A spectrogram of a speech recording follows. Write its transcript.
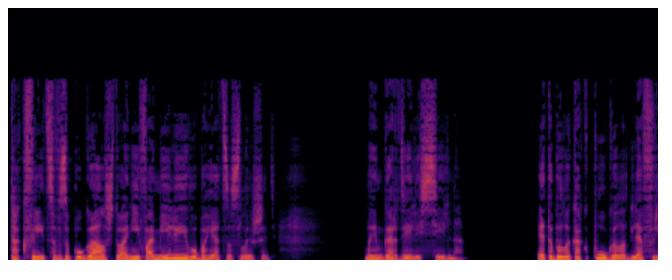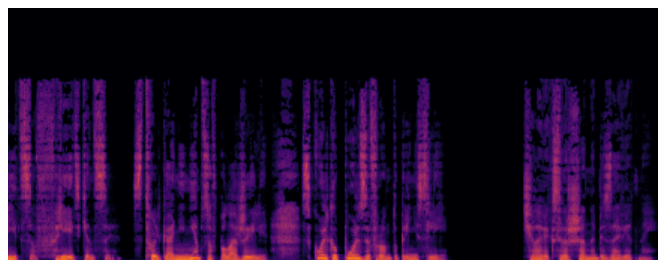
так фрицев запугал, что они и фамилию его боятся слышать. Мы им гордились сильно. Это было как пугало для фрицев, фредькинцы. Столько они немцев положили, сколько пользы фронту принесли. Человек совершенно беззаветный.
